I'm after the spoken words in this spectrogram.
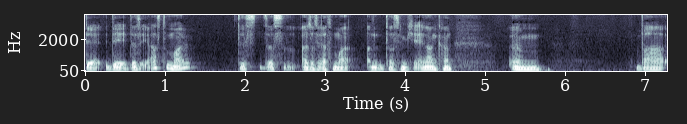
Der, der, das erste Mal, das, das, also das erste Mal, an das ich mich erinnern kann, ähm, war,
